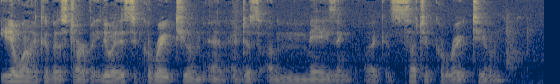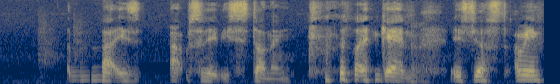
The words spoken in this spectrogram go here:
either one could have been a start, but either way, it's a great tune and, and just amazing. Like it's such a great tune. That is absolutely stunning. like, again, it's just, I mean,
